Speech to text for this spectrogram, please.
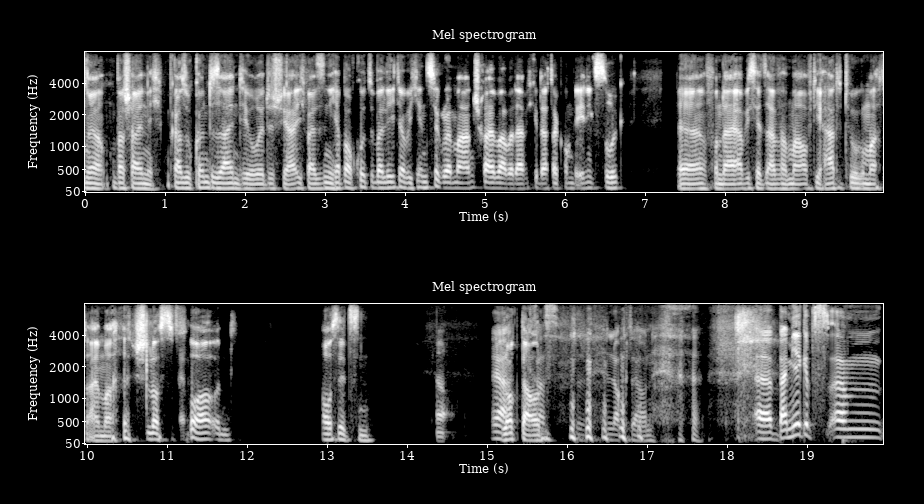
Ja, wahrscheinlich. Also könnte sein, theoretisch, ja. Ich weiß es nicht. Ich habe auch kurz überlegt, ob ich Instagram mal anschreibe, aber da habe ich gedacht, da kommt eh nichts zurück. Äh, von daher habe ich es jetzt einfach mal auf die harte Tour gemacht. Einmal Schloss vor und aussitzen. Ja. Lockdown. Lockdown. äh, bei mir gibt es ähm,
